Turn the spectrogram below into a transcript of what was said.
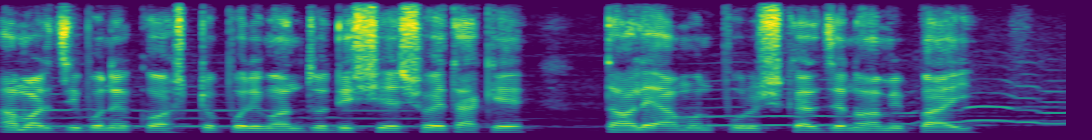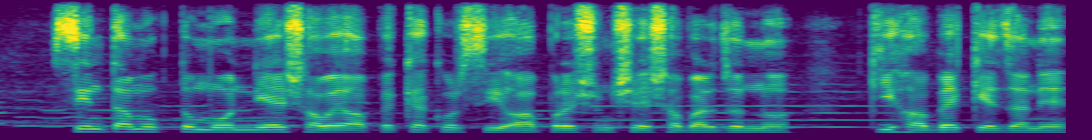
আমার জীবনের কষ্ট পরিমাণ যদি শেষ হয়ে থাকে, তাহলে এমন পুরস্কার যেন আমি পাই। চিন্তামুক্ত মন নিয়ে সবাই অপেক্ষা করছি, অপারেশন শেষ হবার জন্য কি হবে কে জানে?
